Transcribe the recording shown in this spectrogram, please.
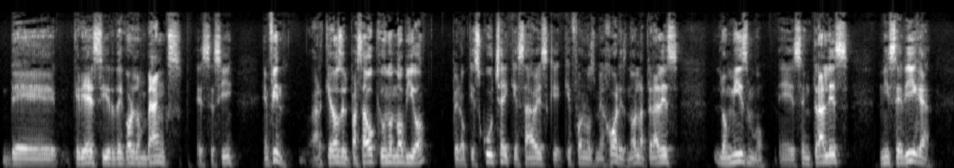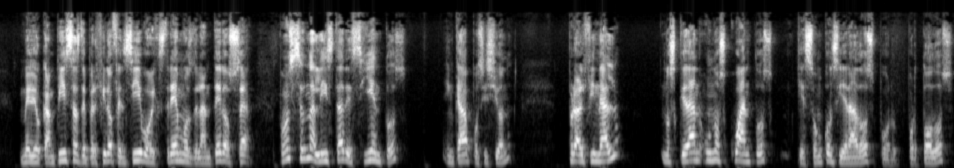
de, quería decir, de Gordon Banks, ese sí. En fin, arqueros del pasado que uno no vio, pero que escucha y que sabes que, fueron los mejores, ¿no? Laterales, lo mismo. Eh, centrales, ni se diga. Mediocampistas de perfil ofensivo, extremos, delanteros. O sea, podemos hacer una lista de cientos en cada posición, pero al final nos quedan unos cuantos que son considerados por, por todos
